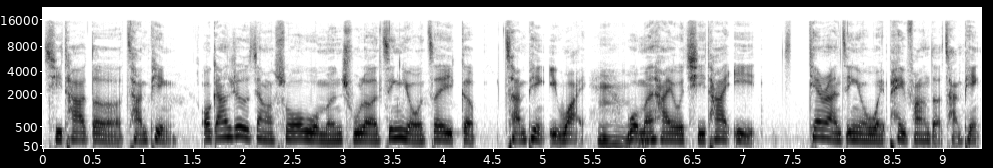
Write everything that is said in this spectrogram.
其他的产品。我刚刚就是讲说，我们除了精油这一个产品以外，嗯，我们还有其他以天然精油为配方的产品，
